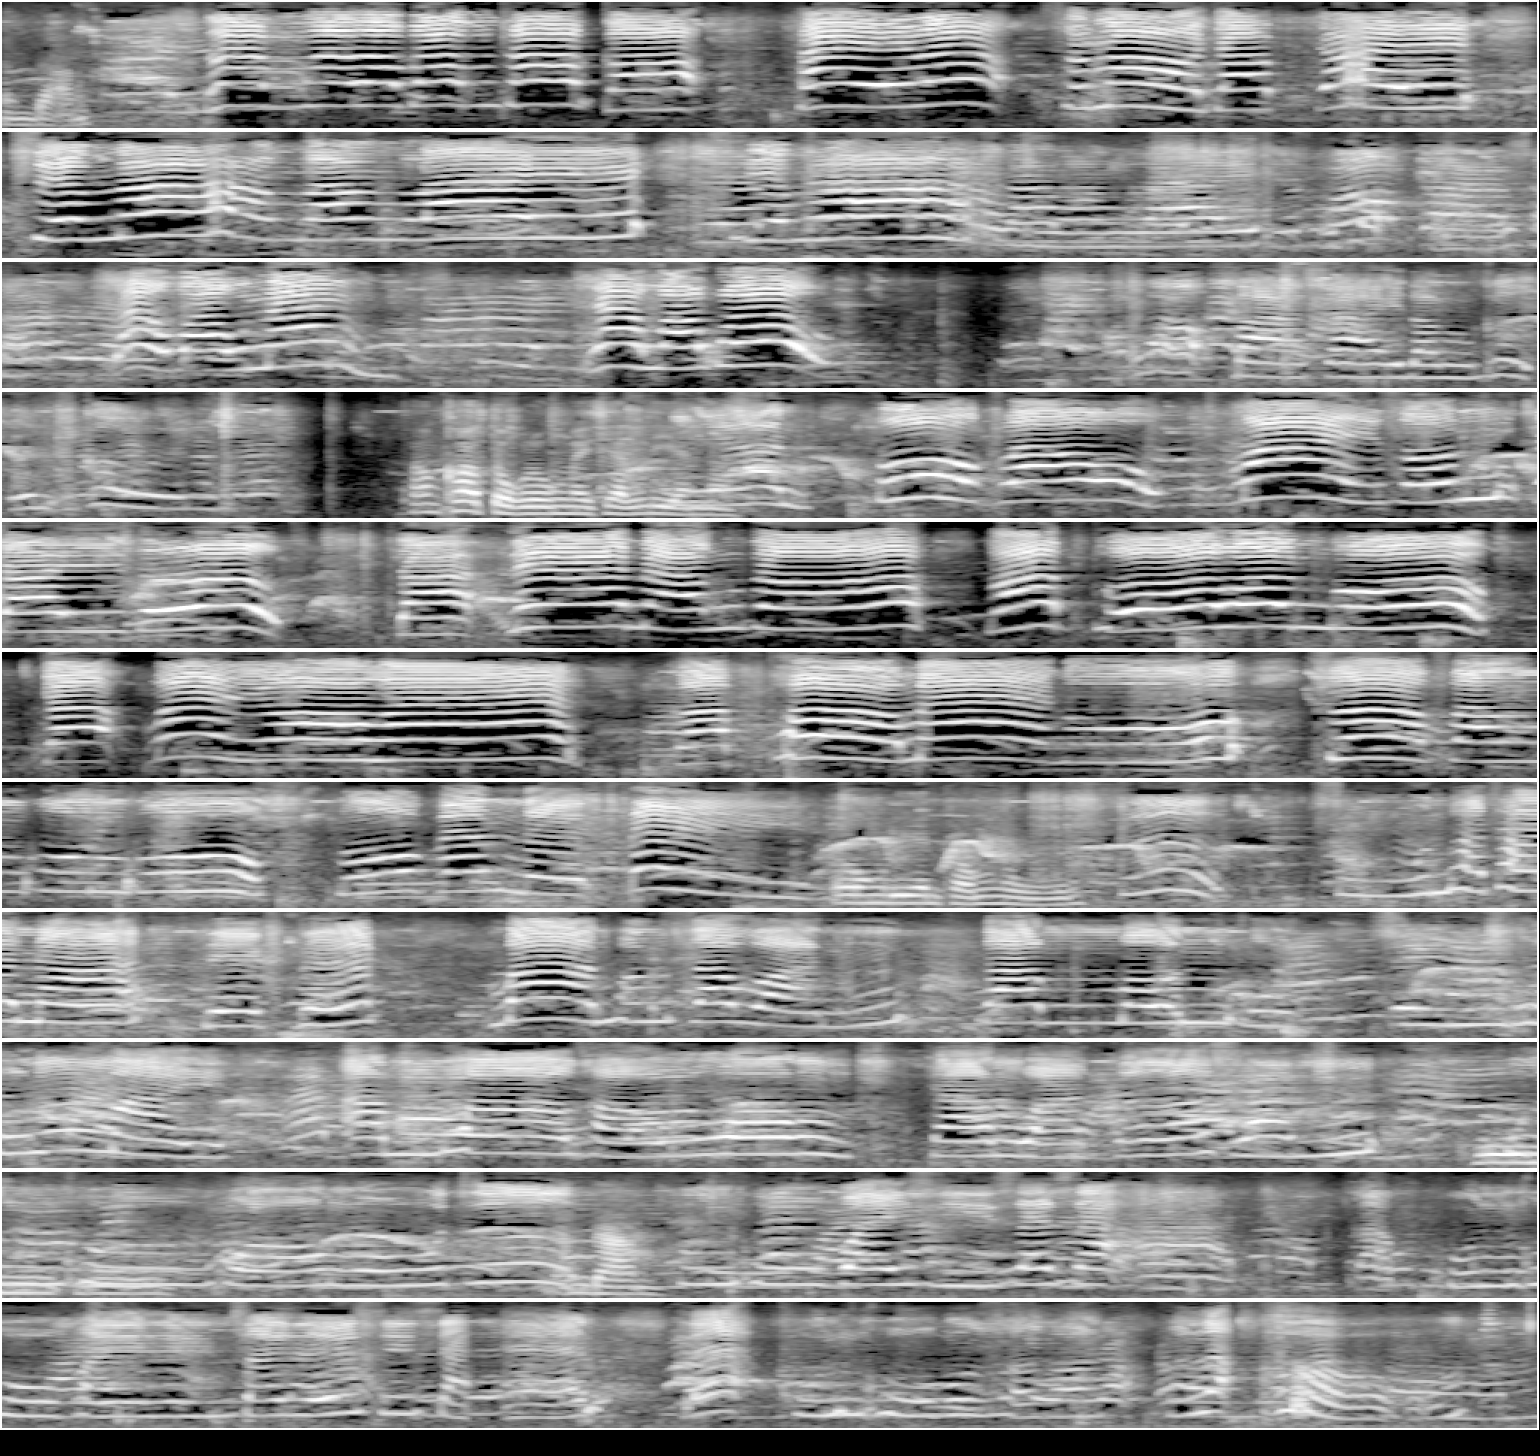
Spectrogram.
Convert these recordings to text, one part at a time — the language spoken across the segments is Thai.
ดังๆต้องข้อตกลงในชั้นเรียนนะ พวกเราไม่สนใจดูจะเรียนหนังสือนับถือวันครูจะไม่ยอมแพ้กับพ่อแม่หนูเชื่อฟังคุณครูหนูเป็นเด็กดี โรงเรี ยนของหนู คือศูนย์พัฒนาเด็กเล็กบ้านพงสวรรค์ตำบลกุดสิงคุ้งใหม่อำเภอเขาวงจังหวัดกาฬสินธุ์คุณครูของหนูชื่อดังคุณครูใบสีสะสะอาด กับคุณครูไพลินไซเลสีแสนและคุณครูบุษกรละหอม ๆ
